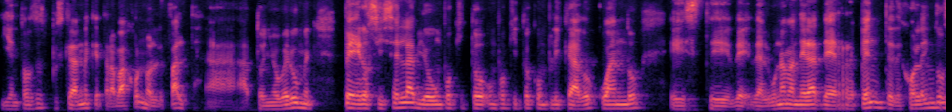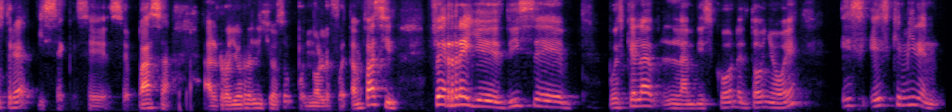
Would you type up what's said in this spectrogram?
y entonces, pues créanme que trabajo no le falta a, a Toño Berumen. Pero sí se la vio un poquito, un poquito complicado cuando este, de, alguna manera de repente dejó la industria y se, se, pasa al rollo religioso, pues no le fue tan fácil. Fer Reyes dice, pues que la lambiscó en el Toño, ¿eh? Es, es que miren,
